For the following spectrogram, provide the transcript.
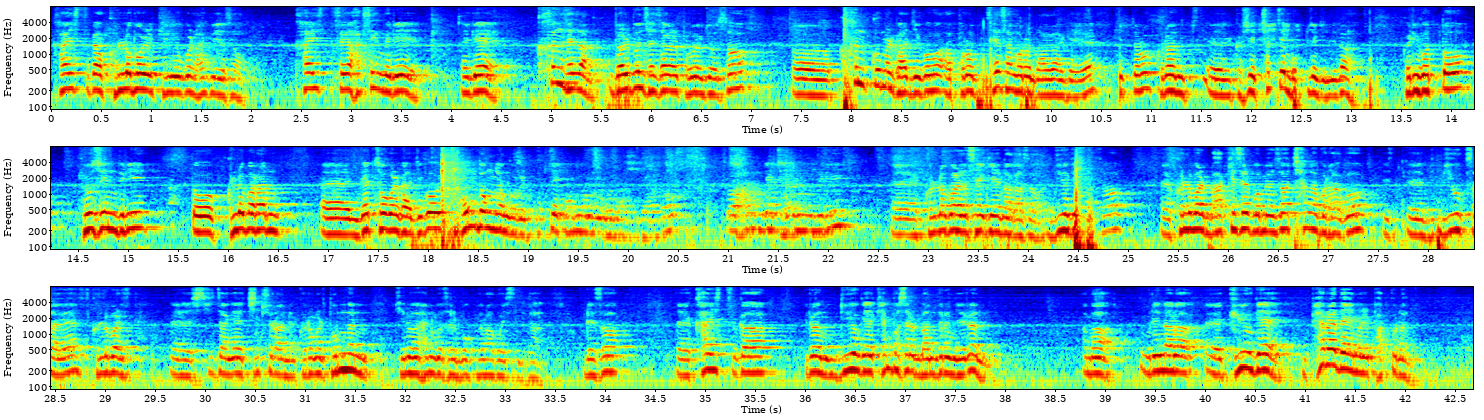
카이스트가 글로벌 교육을 하기 위해서 카이스트 학생들이 되게 큰 세상, 넓은 세상을 보여줘서 어, 큰 꿈을 가지고 앞으로 세상으로 나가게 있도록 그런 에, 것이 첫째 목적입니다. 그리고 또 교수님들이 또 글로벌한 에, 네트워크를 가지고 공동 연구를 국제 공동 연구를 하시게 하고 또 한국의 젊은이들이 에, 글로벌 세계에 나가서 뉴욕에 가서 에, 글로벌 마켓을 보면서 창업을 하고 에, 미국 사회 글로벌 에, 시장에 진출하는 그런 걸 돕는 기능을 하는 것을 목표로 하고 있습니다. 그래서 에, 카이스트가 이런 뉴욕의 캠퍼스를 만드는 일은 아마 우리나라 에, 교육의 패러다임을 바꾸는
